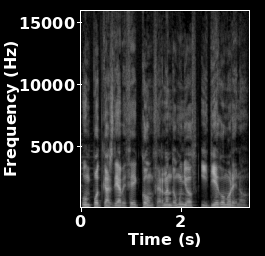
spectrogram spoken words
Un podcast de ABC con Fernando Muñoz y Diego Moreno.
